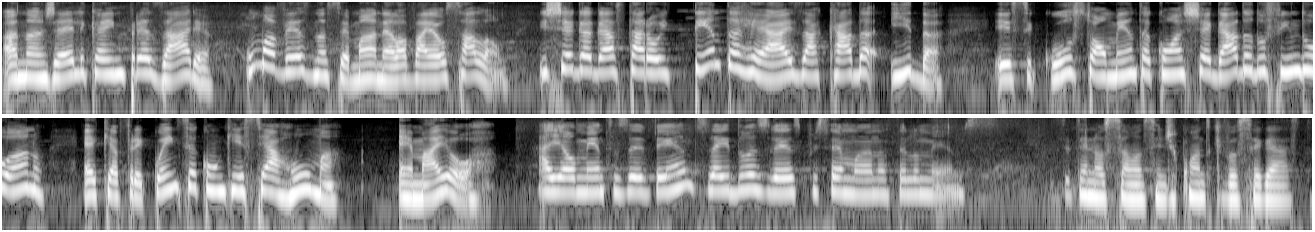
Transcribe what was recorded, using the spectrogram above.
Ana Angélica é empresária. Uma vez na semana ela vai ao salão e chega a gastar 80 reais a cada ida. Esse custo aumenta com a chegada do fim do ano. É que a frequência com que se arruma é maior. Aí aumenta os eventos, aí duas vezes por semana, pelo menos. Você tem noção assim de quanto que você gasta?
